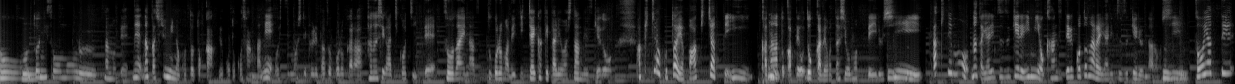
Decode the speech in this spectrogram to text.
そううん。本当にそう思う、なのでねなんか趣味のこととかいうことこさんがねご質問してくれたところから話があちこち行って壮大なところまで行っちゃいかけたりはしたんですけど飽きちゃうことはやっぱ飽きちゃっていいかなとかってどっかで私思っているし、飽きてもなんかやり続ける意味を感じてることならやり続けるんだろうし、うんうんそうやって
